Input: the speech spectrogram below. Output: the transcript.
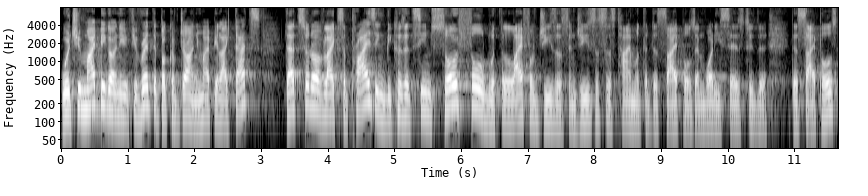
Which you might be going, if you've read the book of John, you might be like, that's that's sort of like surprising because it seems so filled with the life of Jesus and Jesus' time with the disciples and what he says to the disciples.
